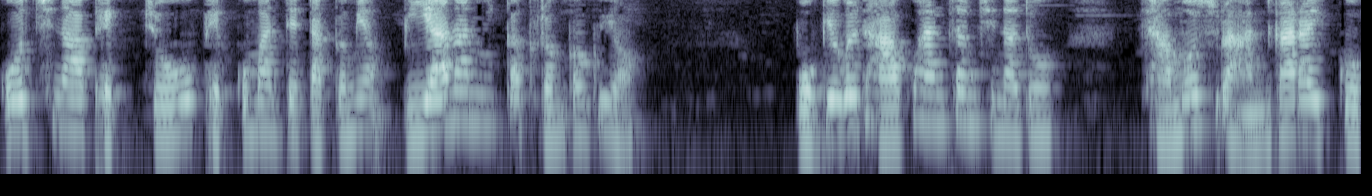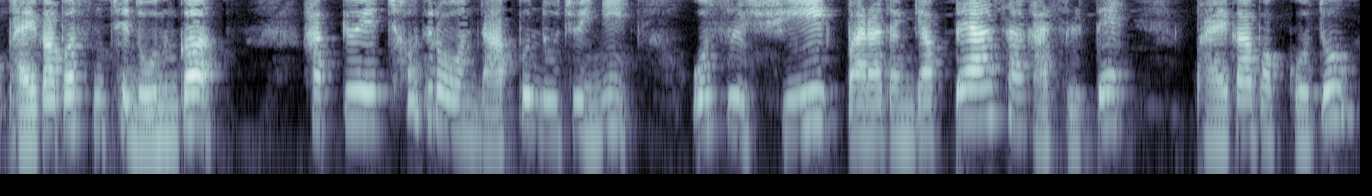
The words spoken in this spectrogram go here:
꽃이나 백조, 백곰한테 닦으면 미안하니까 그런 거고요. 목욕을 다 하고 한참 지나도 잠옷으로 안 갈아입고 발가벗은 채 노는 건 학교에 쳐들어온 나쁜 우주인이 옷을 휙 빨아당겨 빼앗아 갔을 때 발가벗고도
